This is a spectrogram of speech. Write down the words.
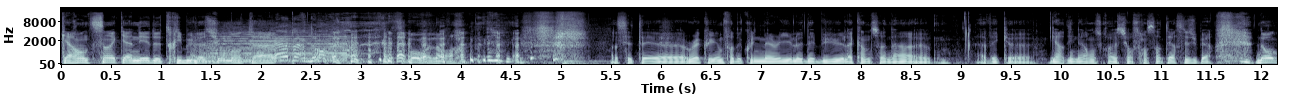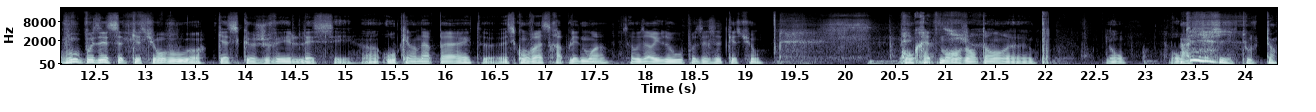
45 années de tribulation mentale. Ah pardon C'est bon non. C'était euh, Requiem for the Queen Mary, le début, la canzona euh, avec euh, Gardiner, on se croit sur France Inter, c'est super. Donc vous vous posez cette question, vous, qu'est-ce que je vais laisser hein? Aucun impact Est-ce qu'on va se rappeler de moi? Ça vous arrive de vous poser cette question? Concrètement, j'entends, non. Bon. Ah si, tout le temps.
